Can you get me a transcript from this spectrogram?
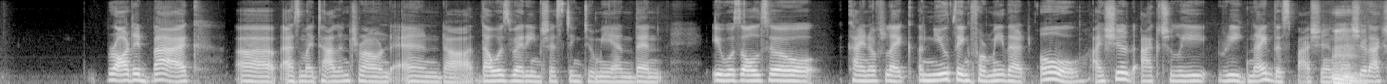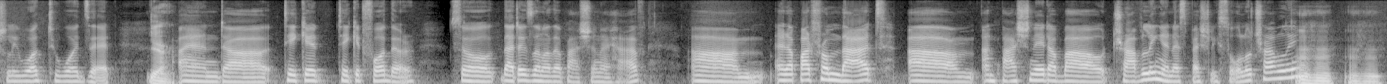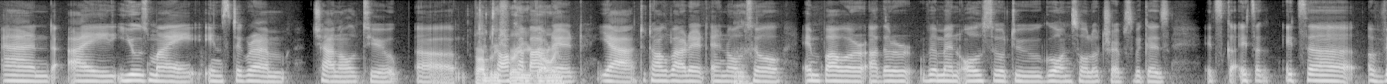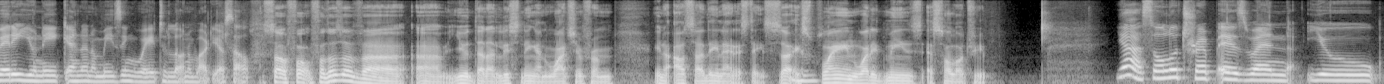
brought it back uh, as my talent round. And uh, that was very interesting to me. And then it was also kind of like a new thing for me that oh i should actually reignite this passion i should actually work towards it Yeah. and uh, take it take it further. So that is another passion I have. Um, and apart from that, um, I'm passionate about traveling and especially solo traveling. And I use my Instagram channel to uh, to talk about going. it. Yeah, to talk about it and also empower other women also to go on solo trips because it's it's a it's a, a very unique and an amazing way to learn about yourself. So for, for those of uh, uh, you that are listening and watching from you know outside the United States, so Mm-hmm. explain what it means a solo trip. Yeah, solo trip is when you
